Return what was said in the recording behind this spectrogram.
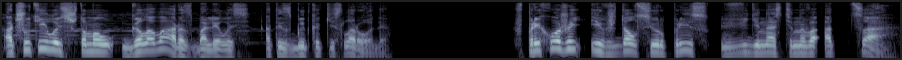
Отшутилась, что, мол, голова разболелась от избытка кислорода. В прихожей их ждал сюрприз в виде Настиного отца,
